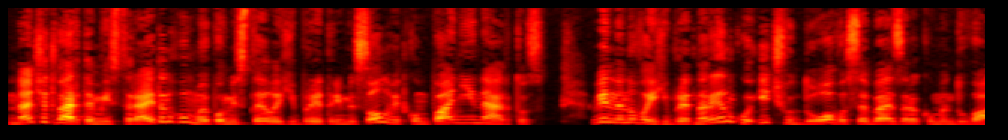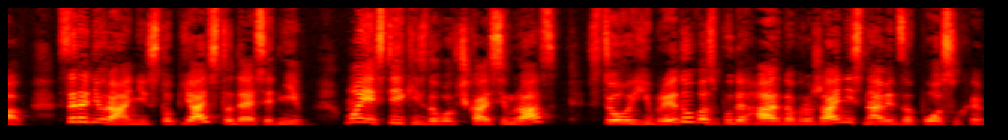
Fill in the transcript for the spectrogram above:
На четверте місце рейтингу ми помістили гібрид Рімісол від компанії Nertus. Він не новий гібрид на ринку і чудово себе зарекомендував. Середньоранній 105-110 днів. Має стійкість до вовчка 7 раз. З цього гібриду у вас буде гарна врожайність навіть за посухи.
